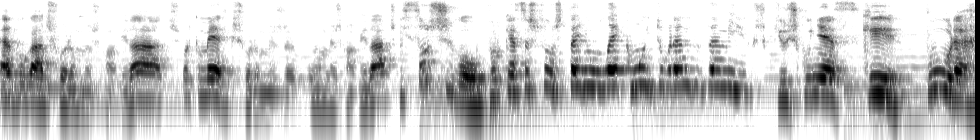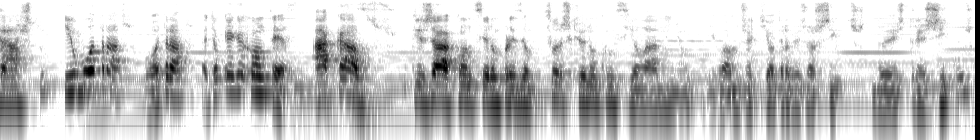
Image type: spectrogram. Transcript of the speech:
advogados foram meus convidados, porque médicos foram meus, meus convidados, e só chegou porque essas pessoas têm um leque muito grande de amigos que os conhece, que por arrasto eu vou atrás, vou atrás. Então o que é que acontece? Há casos que já aconteceram, por exemplo, pessoas que eu não conhecia lá nenhum, e vamos aqui outra vez aos ciclos, dois, três ciclos,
